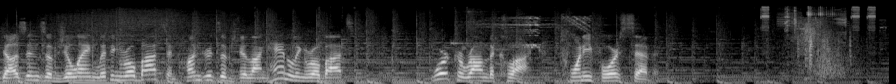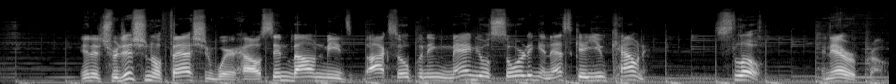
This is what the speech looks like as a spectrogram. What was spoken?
dozens of Jilang lifting robots and hundreds of Jilang handling robots work around the clock, 24 7. In a traditional fashion warehouse, inbound means box opening, manual sorting, and SKU counting. Slow and error prone.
